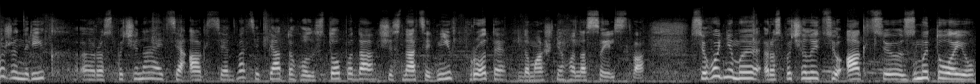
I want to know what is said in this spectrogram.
Кожен рік е, розпочинається акція 25 листопада 16 днів проти домашнього насильства. Сьогодні ми розпочали цю акцію з метою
